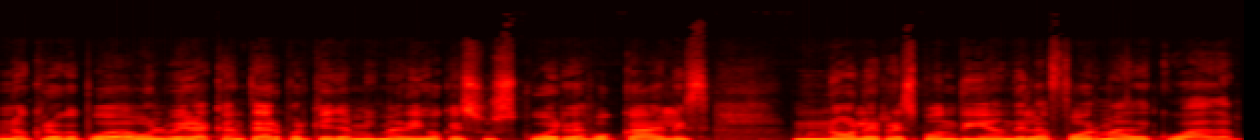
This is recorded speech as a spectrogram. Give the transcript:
no creo que pueda volver a cantar porque ella misma dijo que sus cuerdas vocales no le respondían de la forma adecuada.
